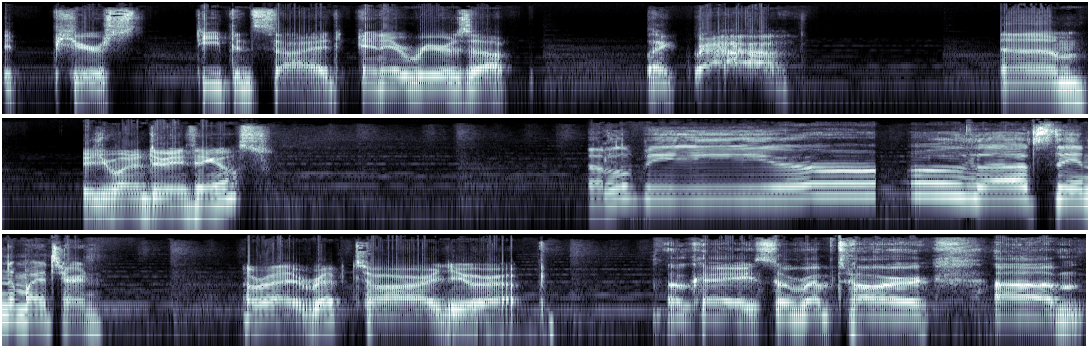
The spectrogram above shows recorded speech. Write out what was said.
it pierce deep inside, and it rears up like. Rah! Um, did you want to do anything else? That'll be. Uh, that's the end of my turn. All right, Reptar, you are up. Okay, so Reptar, um,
